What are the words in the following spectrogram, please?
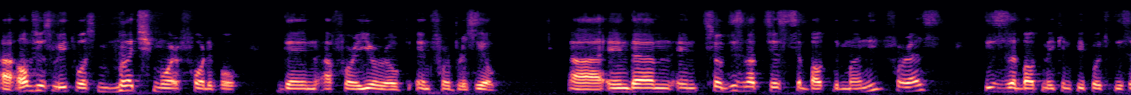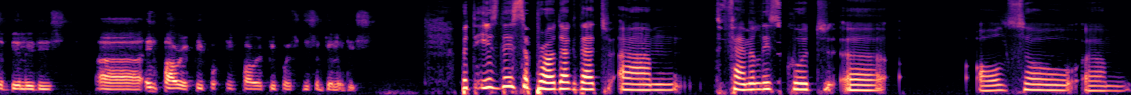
Uh, obviously, it was much more affordable than uh, for Europe and for Brazil. Uh, and um, and so this is not just about the money for us. This is about making people with disabilities uh, empower people empower people with disabilities. But is this a product that um, families could uh, also um,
